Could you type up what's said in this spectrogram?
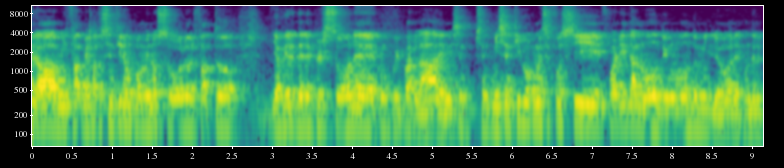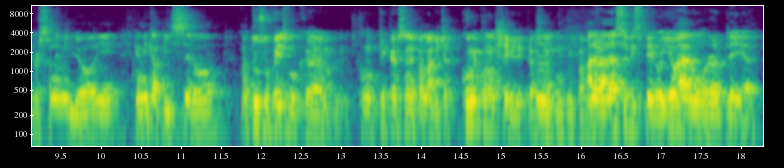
Però mi, fa- mi ha fatto sentire un po' meno solo il fatto di avere delle persone con cui parlare, mi, sen- sen- mi sentivo come se fossi fuori dal mondo, in un mondo migliore, con delle persone migliori, che mi capissero. Ma tu su Facebook ehm, con che persone parlavi? Cioè, come conoscevi le persone Mm. con cui parlavi? Allora, adesso vi spiego, io ero un role player.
